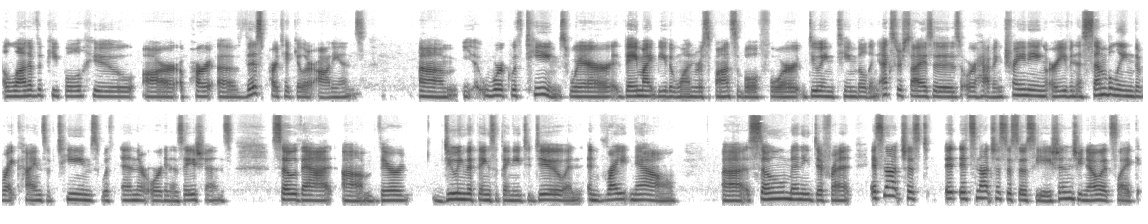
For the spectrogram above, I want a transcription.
A lot of the people who are a part of this particular audience um, work with teams where they might be the one responsible for doing team building exercises or having training or even assembling the right kinds of teams within their organizations so that um, they're doing the things that they need to do. And and right now uh, so many different it's not just it, it's not just associations you know it's like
